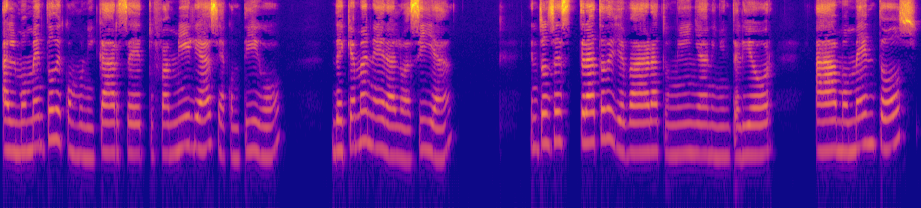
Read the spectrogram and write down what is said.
al momento de comunicarse tu familia hacia contigo, de qué manera lo hacía. Entonces trata de llevar a tu niña, niño interior, a momentos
